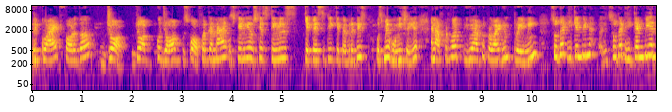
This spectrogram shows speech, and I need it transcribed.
required for the job जो आपको जॉब उसको ऑफ़र करना है, उसके लिए उसके स्किल्स कैपेसिटी कैपेबिलिटीज उसमें होनी चाहिए। And afterward you have to provide him training so that he can be so that he can be an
